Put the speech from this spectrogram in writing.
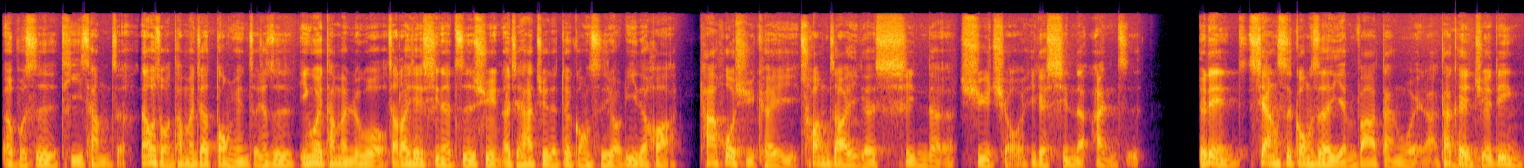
而不是提倡者。那为什么他们叫动员者？就是因为他们如果找到一些新的资讯，而且他觉得对公司有利的话，他或许可以创造一个新的需求，一个新的案子，有点像是公司的研发单位啦。他可以决定，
